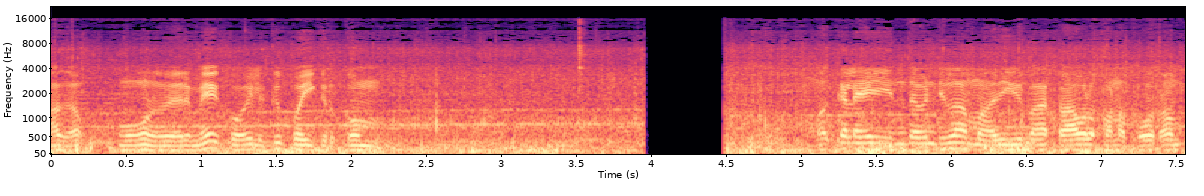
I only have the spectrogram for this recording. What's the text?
மகன் மூணு பேருமே கோயிலுக்கு போய்க்கிருக்கோம். மக்களே இந்த வண்டி தான் நம்ம அதிகமாக ட்ராவல் பண்ண போகிறோம்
